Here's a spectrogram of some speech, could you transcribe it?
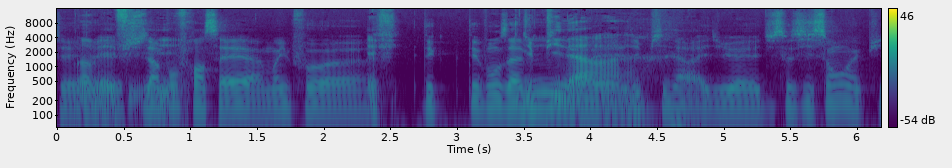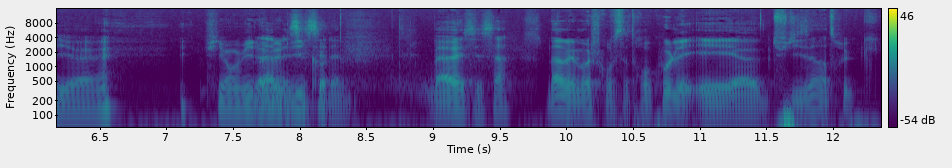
je suis un bon français moi il me faut des, bons amis du pinard, du pinard et du, du, saucisson et puis et puis on vit la même vie quoi. bah ouais c'est ça. Non mais moi je trouve ça trop cool. Et, tu disais un truc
